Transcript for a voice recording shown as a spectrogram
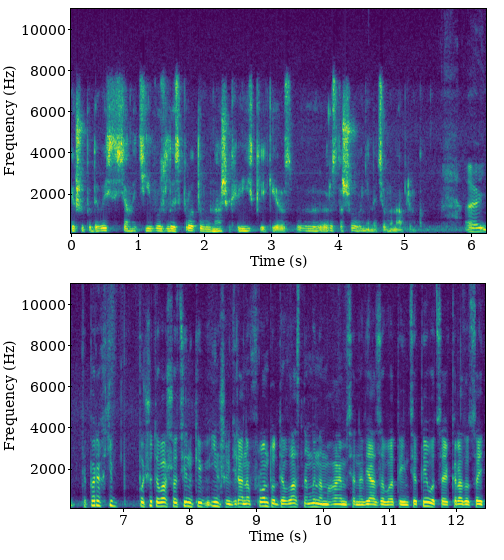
Якщо подивитися на ті вузли спротиву наших військ, які роз- е, розташовані на цьому напрямку. Е, Тепер я хотів почути ваші оцінки в інших ділянок фронту, де власне ми намагаємося нав'язувати ініціативу. Це якраз оцей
